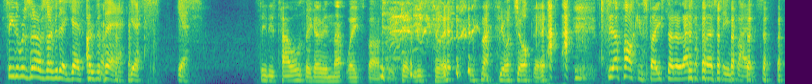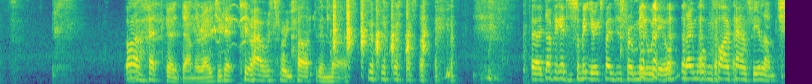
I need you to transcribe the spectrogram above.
See the reserves over there. Yeah, over there. Yes, yes. See these towels? They go in that wastebasket. Get used to it. That's your job here. See that parking space? No, no, that's for first team players. There's Ah. a Tesco's down the road. You get two hours free parking in there. Uh, don't forget to submit your expenses for a meal deal. No more than five pounds for your lunch.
